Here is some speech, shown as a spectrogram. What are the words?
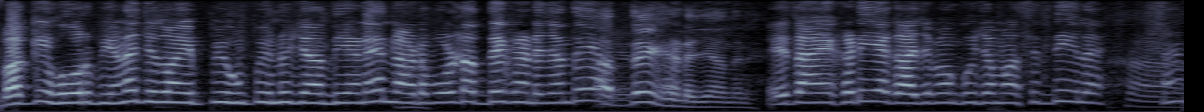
ਬਾਕੀ ਹੋਰ ਵੀ ਆ ਨਾ ਜਦੋਂ ਐਪੀ ਹੁੰਪੀ ਨੂੰ ਜਾਂਦੀਆਂ ਨੇ ਨਟ ਬੋਲਟ ਅੱਧੇ ਖਿੰਡ ਜਾਂਦੇ ਆ। ਅੱਧੇ ਖਿੰਡ ਜਾਂਦੇ ਨੇ। ਇਹ ਤਾਂ ਐ ਖੜੀ ਆ ਗੱਜ ਵਾਂਗੂ ਜਮਾ ਸਿੱਧੀ ਲੈ ਹੈਂ?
